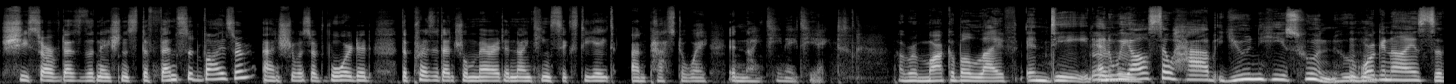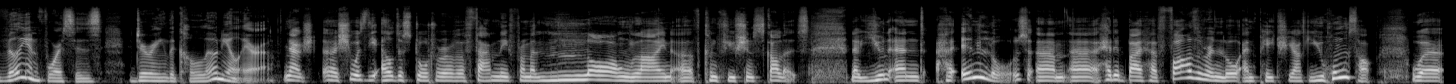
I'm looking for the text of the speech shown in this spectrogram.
She served as the nation's defense advisor, and she was awarded the Presidential Merit in 1968 and passed away in 1988. A remarkable life indeed. And we also have Yoon Hee-sun, who organized civilian forces during the colonial era. Now, uh, she was the eldest daughter of a family from a long line of Confucian scholars. Now, Yoon and her in-laws, um, uh, headed by her father-in-law and patriarch Yu Hong Sok, were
